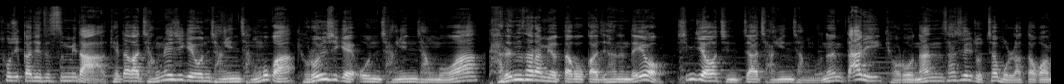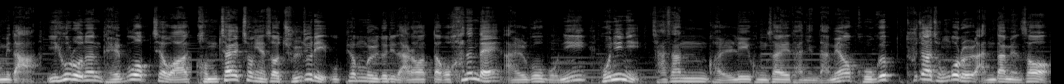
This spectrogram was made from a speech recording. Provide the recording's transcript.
소식까지 듣습니다. 게다가 장례식에 온 장인 장모가 결혼식에 온 장인 장모와 다른 사람이었다고까지 하는데요. 심지어 진짜 장인 장모는 딸이 결혼한 사실조차 몰랐다고 합니다. 이후 로는 대부업체와 검찰청에서 줄줄이 우편물들이 날아왔다고 하는데 알고 보니 본인이 자산관리공사에 다닌다며 고급 투자 정보를 안다면서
